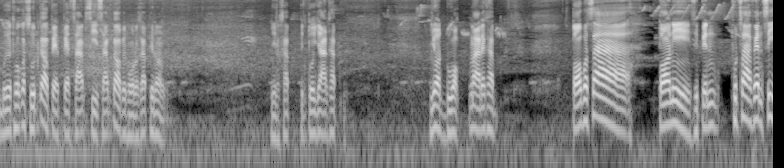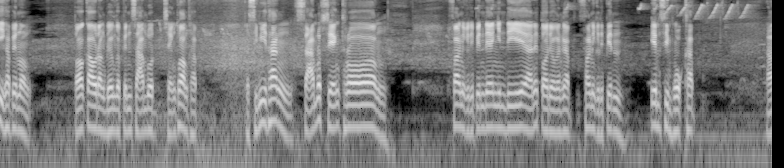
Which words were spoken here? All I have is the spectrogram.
เบอร์โทรก็ศูนย์เก้าแปดแปดสามสี่สามเก้าเป็นหกนะครับพี่น้องนี่นะครับเป็นตัวอย่างครับ ยอดดวกมากเลยครับ ต่อพุทราต่อนี่สิเป็นพุทราแฟนซี่ครับพี่น้องต่อเก่าดังเดิมก็เป็นสามรถแสงทองครับก็สิมีทั้งสามรถแสงทอง ฝั่งนี้ก็จะเป็นแดงอินเดียในต่อเดียวกันครับฝั่งนี้ก็จะเป็น M16 ครับเอา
